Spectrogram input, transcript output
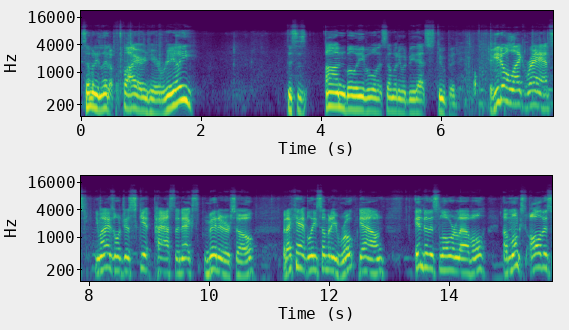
Somebody lit a fire in here. Really? This is unbelievable that somebody would be that stupid. If you don't like rants, you might as well just skip past the next minute or so. But I can't believe somebody roped down into this lower level amongst all this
